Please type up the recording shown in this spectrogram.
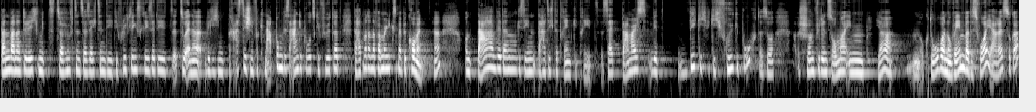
dann war natürlich mit 2015, 2016 die, die Flüchtlingskrise, die zu einer wirklichen drastischen Verknappung des Angebots geführt hat. Da hat man dann auf einmal nichts mehr bekommen. Und da haben wir dann gesehen, da hat sich der Trend gedreht. Seit damals wird wirklich, wirklich früh gebucht, also schon für den Sommer im, ja, Oktober, November des Vorjahres sogar.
